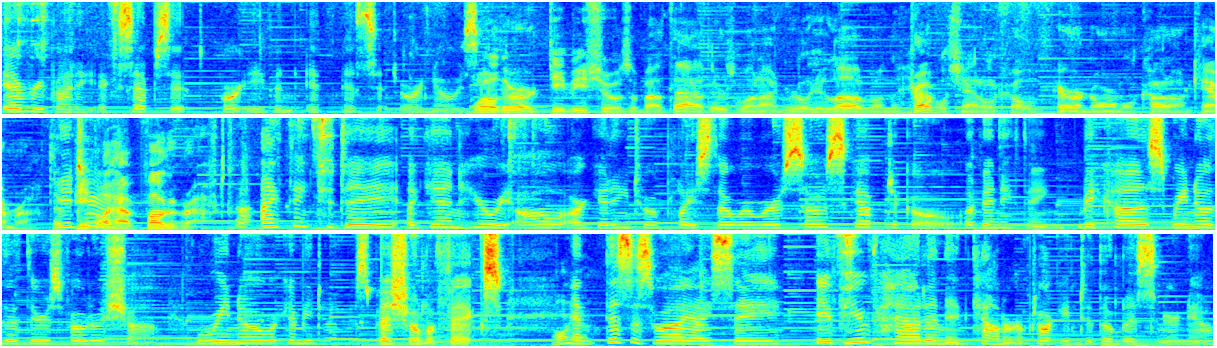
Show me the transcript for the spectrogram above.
everybody accepts it or even admits it or knows it. Well, there are TV shows about that. There's one I really love on the Travel Channel called Paranormal Caught on Camera that You people do? have photographed. Uh, I think today, again, here we all are getting to a place, though, where we're so skeptical of anything because we know that there's Photoshop. We know what can be done with special effects. Oh, yeah. And this is why I say if you've had an encounter, I'm talking to the listener now,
